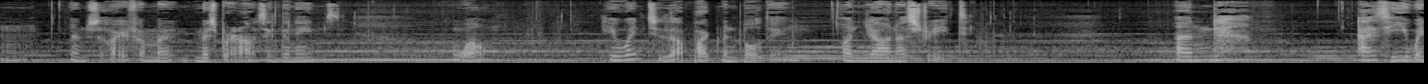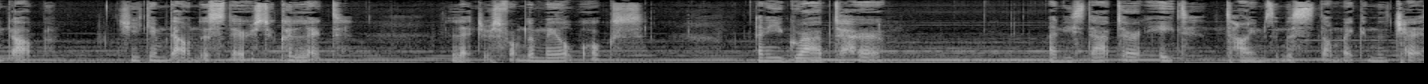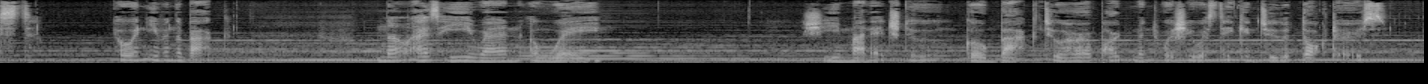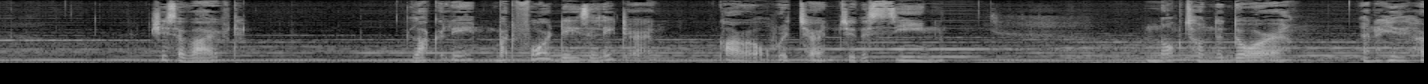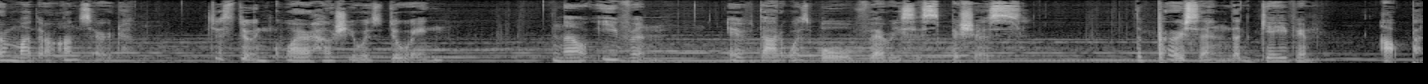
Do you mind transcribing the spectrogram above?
mm, I'm sorry if I'm mispronouncing the names. Well, he went to the apartment building on Jana Street. And as he went up, she came down the stairs to collect letters from the mailbox. And he grabbed her and he stabbed her eight times in the stomach and the chest. Oh, and even the back. Now, as he ran away, she managed to go back to her apartment where she was taken to the doctors. She survived, luckily, but four days later, Carl returned to the scene, knocked on the door, and he, her mother answered, just to inquire how she was doing. Now, even if that was all very suspicious, the person that gave him up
